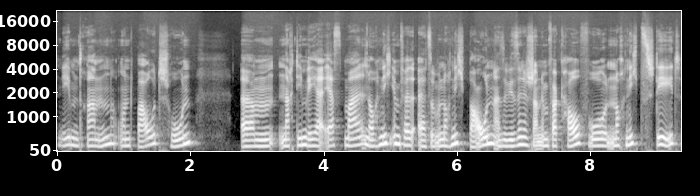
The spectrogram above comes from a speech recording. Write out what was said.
nebendran und baut schon, ähm, nachdem wir ja erstmal noch nicht im Ver also noch nicht bauen, also wir sind ja schon im Verkauf, wo noch nichts steht,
